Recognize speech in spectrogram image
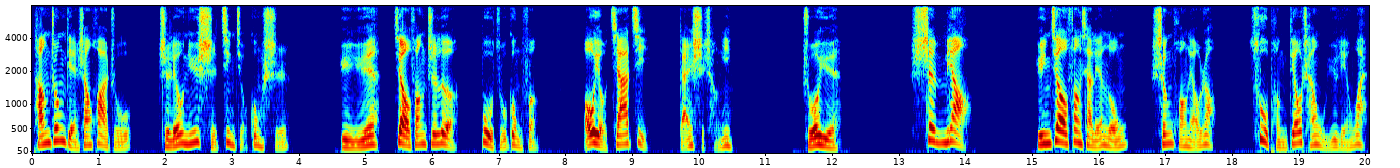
堂中点上画烛，只留女使敬酒共食。允曰：“教坊之乐，不足供奉。偶有佳绩，敢使承应。”卓曰：“甚妙。”允教放下帘笼，生黄缭绕，簇捧貂蝉舞于帘外。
